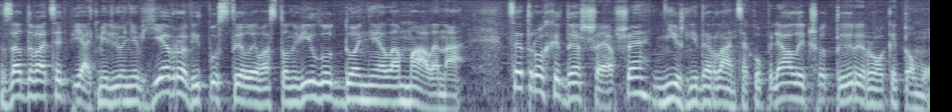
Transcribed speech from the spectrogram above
За 25 мільйонів євро відпустили в Астонвіллу Доніела Малена. Це трохи дешевше, ніж нідерландця купляли 4 роки тому.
